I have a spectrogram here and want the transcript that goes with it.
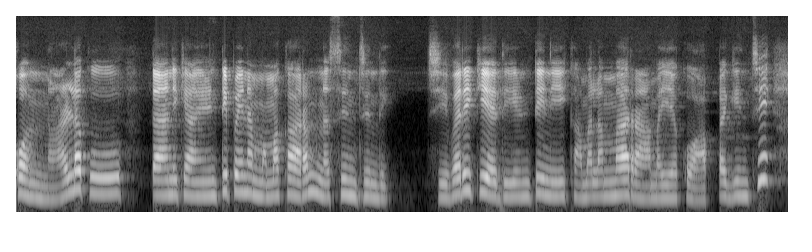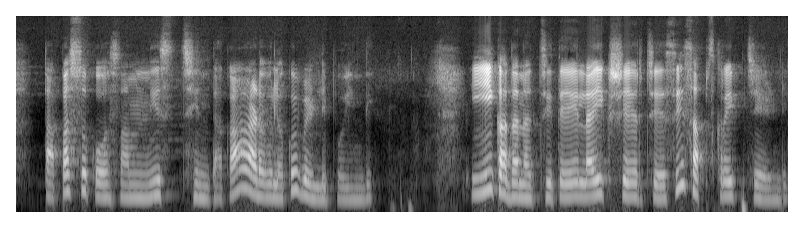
కొన్నాళ్ళకు దానికి ఆ ఇంటిపైన మమకారం నశించింది. చివరికి అది ఇంటిని కమలమ్మ రామయ్యకు అప్పగించి తపస్సు కోసం నిశ్చింతగా అడవులకు వెళ్ళిపోయింది. ఈ కథ నచ్చితే లైక్ షేర్ చేసి సబ్స్క్రైబ్ చేయండి.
